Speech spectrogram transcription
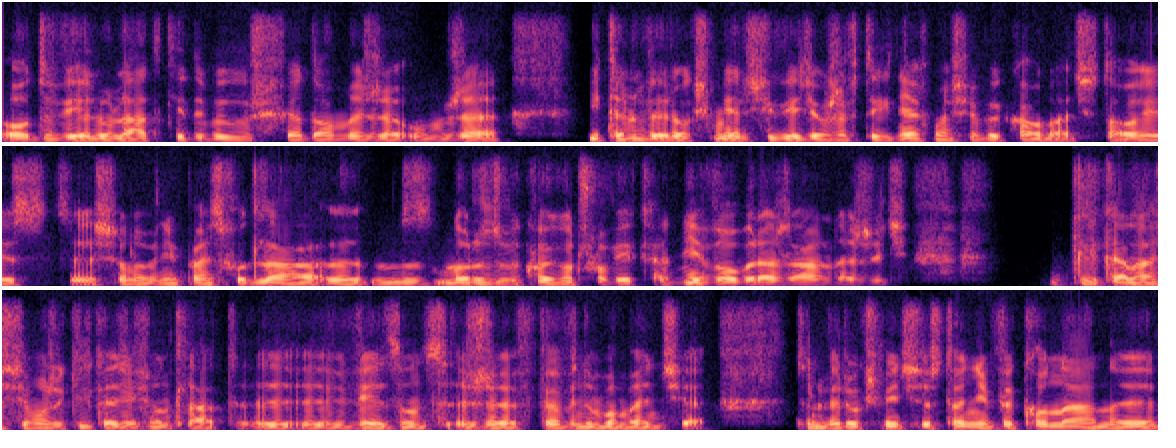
od wielu lat, kiedy był już świadomy, że umrze i ten wyrok śmierci wiedział, że w tych dniach ma się wykonać. To jest, szanowni państwo, dla no, zwykłego człowieka niewyobrażalne żyć kilkanaście, może kilkadziesiąt lat, y, y, wiedząc, że w pewnym momencie ten wyrok śmierci zostanie wykonany,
